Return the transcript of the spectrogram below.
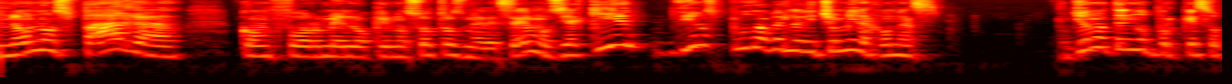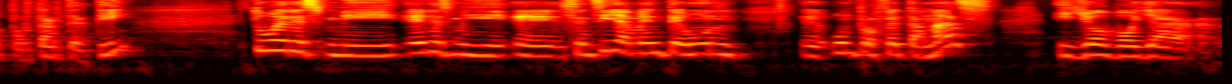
no nos paga conforme lo que nosotros merecemos. Y aquí Dios pudo haberle dicho, mira Jonás, yo no tengo por qué soportarte a ti. Tú eres mi, eres mi, eh, sencillamente un, eh, un profeta más y yo voy a,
